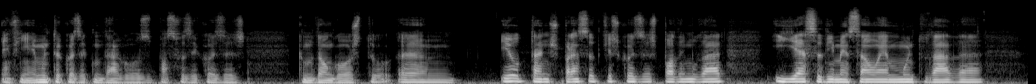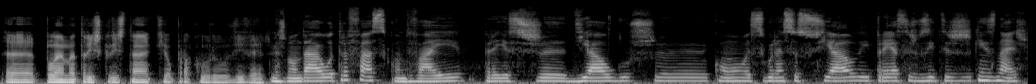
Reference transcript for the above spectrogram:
enfim, é muita coisa que me dá gozo, posso fazer coisas que me dão gosto. Eu tenho esperança de que as coisas podem mudar e essa dimensão é muito dada uh, pela matriz cristã que eu procuro viver. Mas não dá outra face quando vai para esses uh, diálogos uh, com a segurança social e para essas visitas quinzenais?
